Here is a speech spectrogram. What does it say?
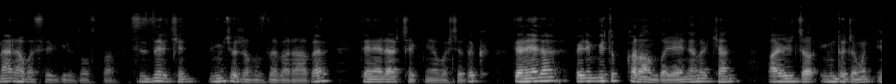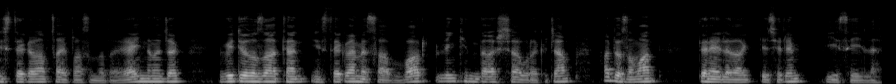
Merhaba sevgili dostlar. Sizler için Ümit hocamızla beraber deneyler çekmeye başladık. Deneyler benim YouTube kanalımda yayınlanırken ayrıca Ümit hocamın Instagram sayfasında da yayınlanacak. Videoda zaten Instagram hesabı var. Linkini de aşağı bırakacağım. Hadi o zaman deneylere geçelim. İyi seyirler.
